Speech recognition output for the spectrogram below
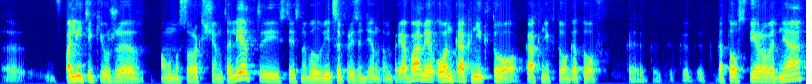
в политике уже, по-моему, 40 с чем-то лет, и, естественно, был вице-президентом при Обаме. Он как никто, как никто готов, готов с первого дня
